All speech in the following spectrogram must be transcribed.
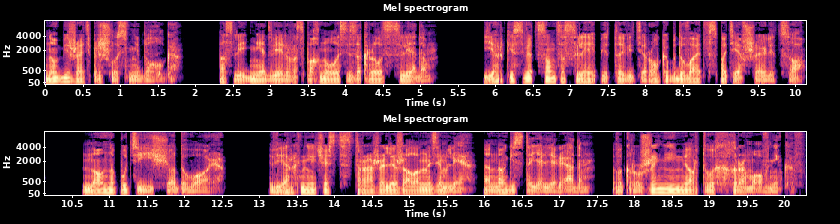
Но бежать пришлось недолго. Последняя дверь распахнулась и закрылась следом. Яркий свет солнца слепит, а ветерок обдувает вспотевшее лицо. Но на пути еще двое. Верхняя часть стража лежала на земле, а ноги стояли рядом, в окружении мертвых храмовников.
